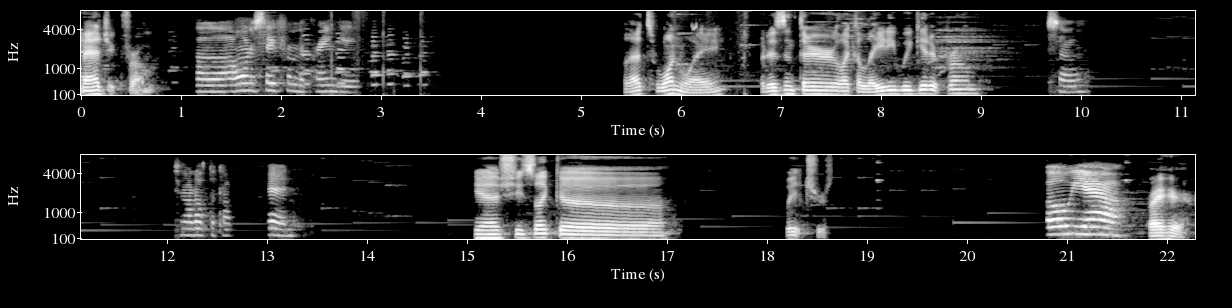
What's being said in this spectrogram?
Get magic from? Uh, I wanna say from the crane game. Well, that's one way. But isn't there like a lady we get it from? So it's not off the top of my head. Yeah, she's like a witch or Oh yeah. right here.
